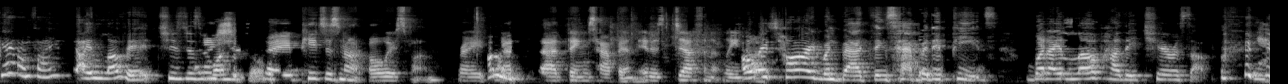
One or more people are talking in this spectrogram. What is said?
yeah, I'm fine. I love it. She's just and wonderful. Say, pizza's not always fun, right? Oh. Bad, bad, things happen. It is definitely oh, not. Oh, it's hard when bad things happen at peds, but yes. I love how they cheer us up. yeah.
